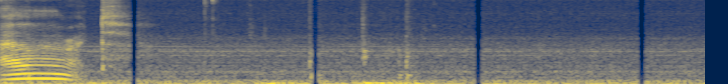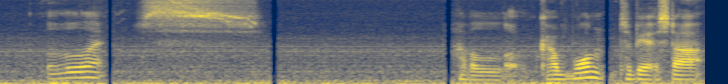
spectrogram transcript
Alright. Let's have a look. I want to be able to start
